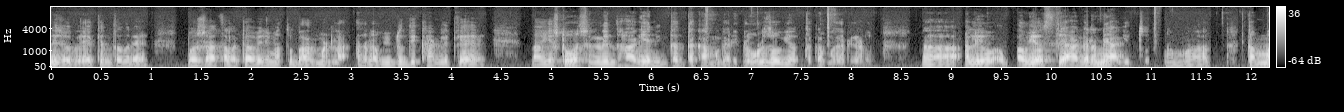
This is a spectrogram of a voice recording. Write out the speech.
ನಿಜವಾಗ್ಲು ಯಾಕೆಂತಂದ್ರೆ ಬಹುಶಃ ತಲಕಾವೇರಿ ಮತ್ತು ಬಾಗಮಂಡಲ ಅದರ ಅಭಿವೃದ್ಧಿ ಕಾಣಲಿಕ್ಕೆ ಎಷ್ಟು ವರ್ಷಗಳಿಂದ ಹಾಗೆ ನಿಂತಂತ ಕಾಮಗಾರಿಗಳು ಉಳಿದೋಗಿರುವಂತ ಕಾಮಗಾರಿಗಳು. ಅಲ್ಲಿ ಅವ್ಯವಸ್ಥೆ ಆಗರನೇ ಆಗಿತ್ತು. ನಮ್ಮ ತಮ್ಮ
